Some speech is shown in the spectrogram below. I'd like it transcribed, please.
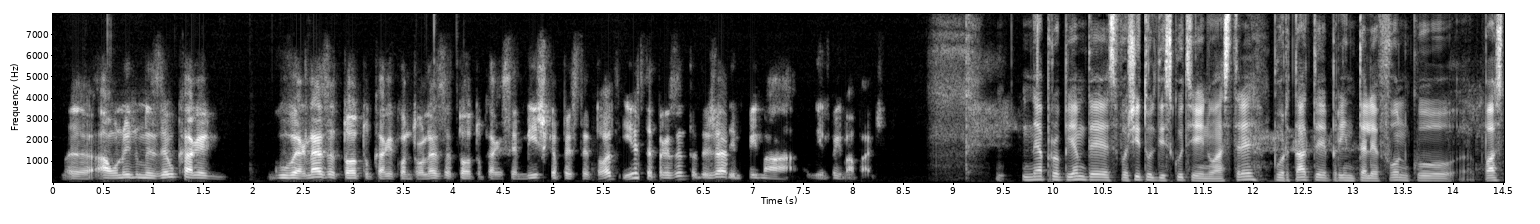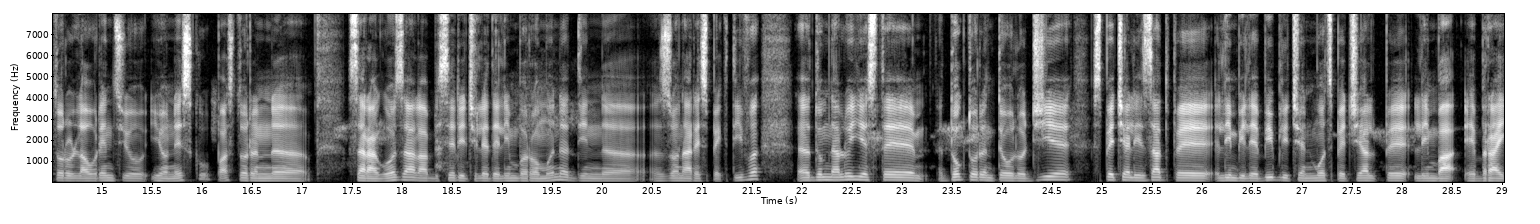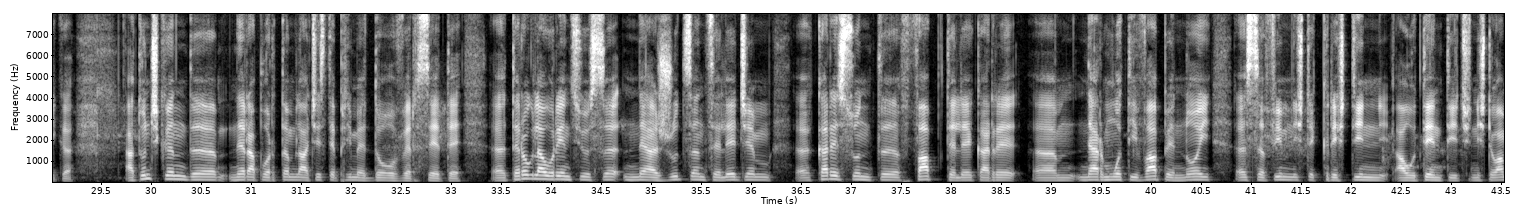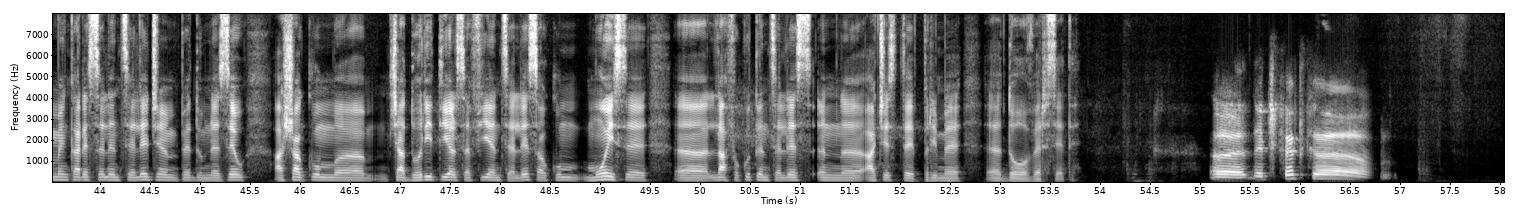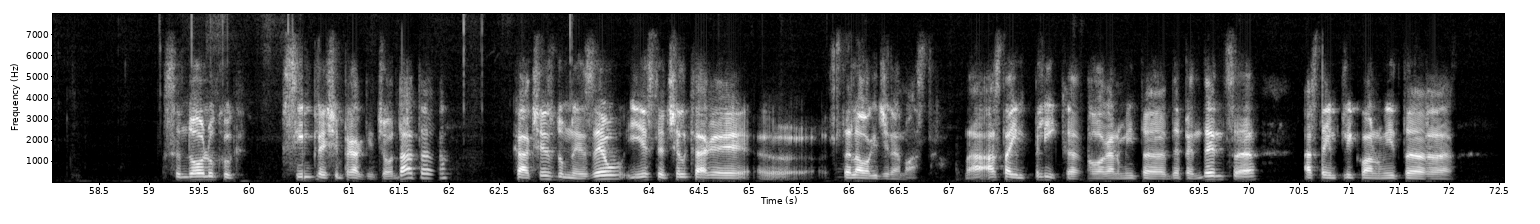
uh, a unui Dumnezeu care guvernează totul, care controlează totul, care se mișcă peste tot, este prezentă deja din prima, din prima pagină. Ne apropiem de sfârșitul discuției noastre, purtate prin telefon cu pastorul Laurențiu Ionescu, pastor în uh, Saragoza, la bisericile de limbă română din uh, zona respectivă. Uh, dumnealui este doctor în teologie, specializat pe limbile biblice, în mod special pe limba ebraică. Atunci când uh, ne raportăm la aceste prime două versete, uh, te rog, Laurențiu, să ne ajut să înțelegem uh, care sunt faptele care um, ne-ar motiva pe noi să fim niște creștini autentici, niște oameni care să-L înțelegem pe Dumnezeu așa cum și-a dorit El să fie înțeles sau cum Moise l-a făcut înțeles în aceste prime două versete. Deci cred că sunt două lucruri simple și practice. Odată, că acest Dumnezeu este cel care uh, stă la originea noastră. Da? Asta implică o anumită dependență, asta implică o anumită,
